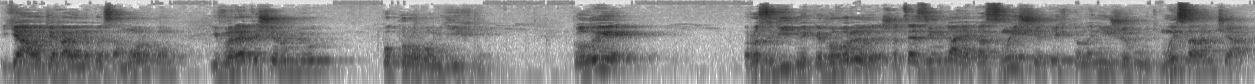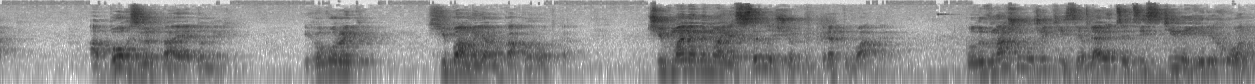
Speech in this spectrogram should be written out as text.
Я одягаю небеса мороком і веретище роблю покровом їхнім. Коли розвідники говорили, що це земля, яка знищує тих, хто на ній живуть, ми саранча, а Бог звертає до них і говорить: хіба моя рука коротка? Чи в мене немає сили, щоб рятувати? Коли в нашому житті з'являються ці стіни Єрихона,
